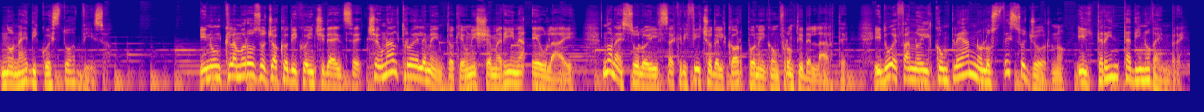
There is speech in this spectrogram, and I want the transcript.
non è di questo avviso. In un clamoroso gioco di coincidenze c'è un altro elemento che unisce Marina e Ulai. Non è solo il sacrificio del corpo nei confronti dell'arte. I due fanno il compleanno lo stesso giorno, il 30 di novembre.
